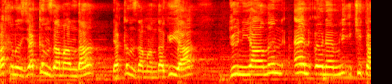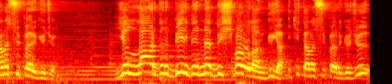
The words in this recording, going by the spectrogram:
Bakınız yakın zamanda, yakın zamanda güya dünyanın en önemli iki tane süper gücü. Yıllardır birbirine düşman olan güya iki tane süper gücü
